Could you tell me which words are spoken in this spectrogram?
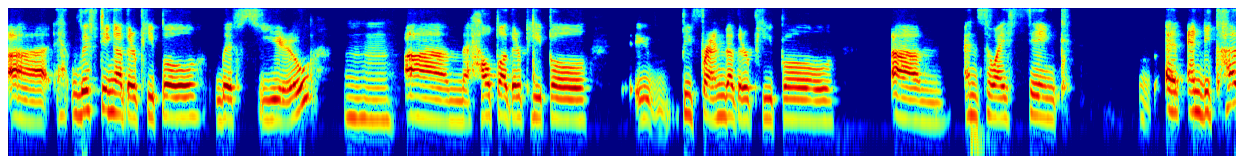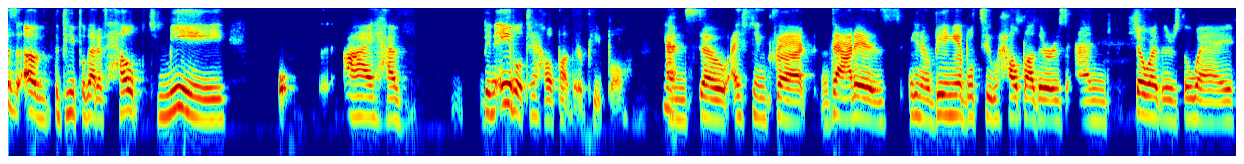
uh, lifting other people lifts you, mm-hmm. um, help other people, eh, befriend other people. Um, and so I think, and, and because of the people that have helped me, I have been able to help other people. Yeah. And so I think that that is, you know, being able to help others and show others the way.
